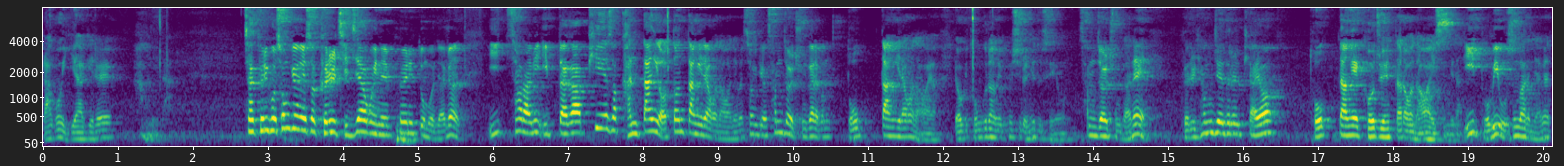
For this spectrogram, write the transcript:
라고 이야기를 합니다. 자 그리고 성경에서 그를 지지하고 있는 표현이 또 뭐냐면 이 사람이 입다가 피해서 간 땅이 어떤 땅이라고 나오냐면 성경 3절 중간에 보면 돕땅이라고 나와요. 여기 동그라미 표시를 해두세요. 3절 중간에 그를 형제들을 피하여 돕땅에 거주했다라고 나와 있습니다. 이 돕이 무슨 말이냐면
